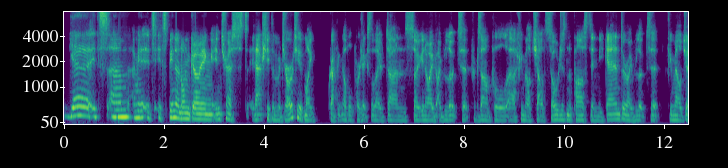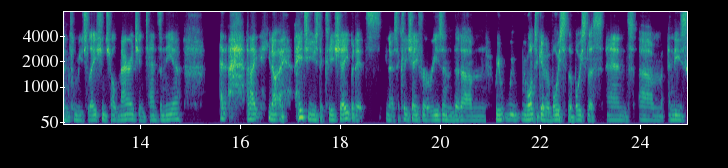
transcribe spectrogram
Yeah it's um i mean it's it's been an ongoing interest in actually the majority of my graphic novel projects that I've done. So, you know, I've, I've looked at, for example, uh, female child soldiers in the past in Uganda. I've looked at female genital mutilation, child marriage in Tanzania. And, and I, you know, I, hate to use the cliche, but it's, you know, it's a cliche for a reason that um, we, we, we want to give a voice to the voiceless. And, um, and these,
